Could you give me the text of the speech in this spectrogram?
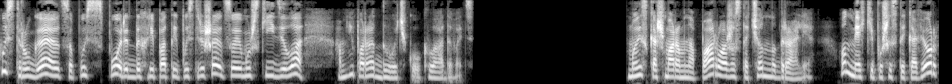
Пусть ругаются, пусть спорят до хрипоты, пусть решают свои мужские дела, а мне пора дочку укладывать. Мы с кошмаром на пару ожесточенно драли. Он мягкий пушистый ковер,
